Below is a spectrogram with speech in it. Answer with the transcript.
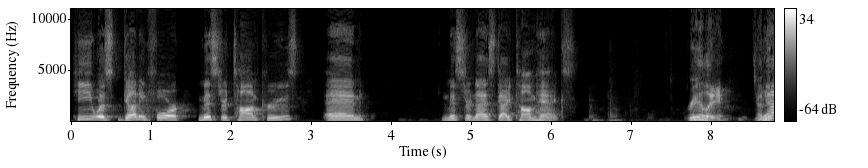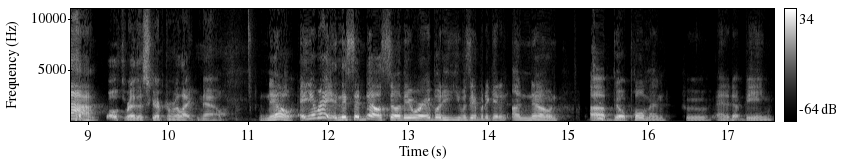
He was gunning for Mr. Tom Cruise and Mr. Nice Guy Tom Hanks. Really? And Yeah. both read the script and were like, no. No, and you're right, and they said no, so they were able to. He was able to get an unknown uh, Bill Pullman, who ended up being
